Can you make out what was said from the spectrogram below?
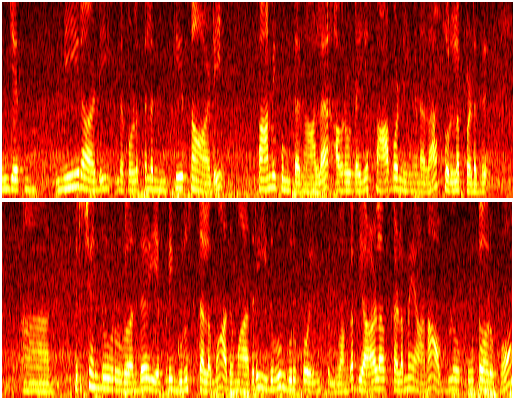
இங்கே நீராடி இந்த குளத்துல தீர்த்தம் ஆடி சாமி கும்பிட்டனால அவருடைய சாபம் நீங்கினதாக சொல்லப்படுது. திருச்செந்தூர் வந்து எப்படி குருஸ்தலமோ அது மாதிரி இதுவும் குரு கோயில்னு சொல்லுவாங்க. வியாழக்கிழமை ஆனால் அவ்வளோ கூட்டம் இருக்கும்.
